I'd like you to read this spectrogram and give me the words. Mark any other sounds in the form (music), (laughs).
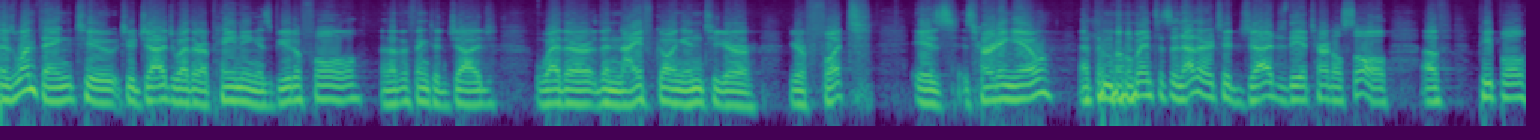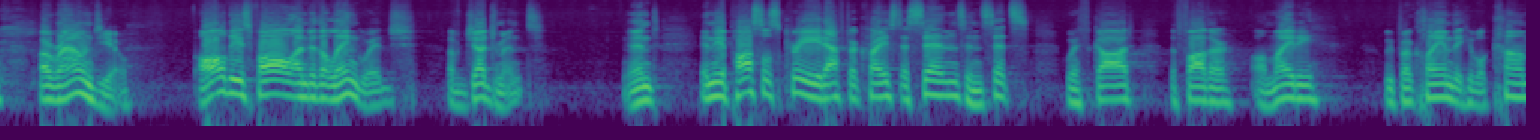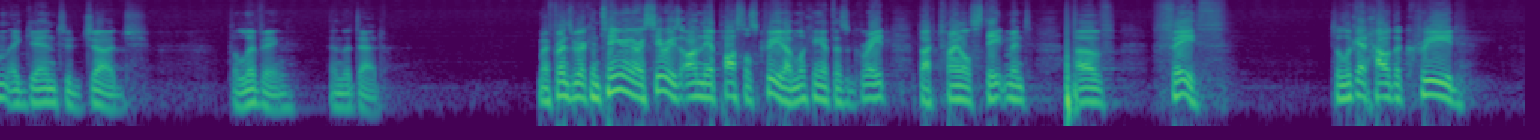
There's one thing to, to judge whether a painting is beautiful, another thing to judge whether the knife going into your, your foot is, is hurting you at the (laughs) moment. It's another to judge the eternal soul of people around you. All these fall under the language of judgment. And in the Apostles' Creed, after Christ ascends and sits with God the Father Almighty, we proclaim that he will come again to judge the living and the dead. My friends, we are continuing our series on the Apostles' Creed. I'm looking at this great doctrinal statement of faith to look at how the Creed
